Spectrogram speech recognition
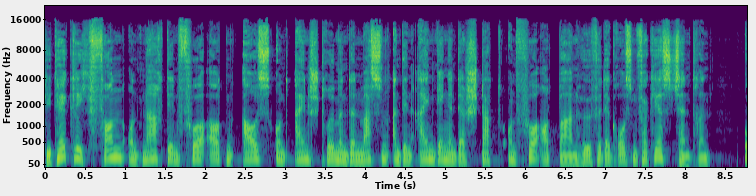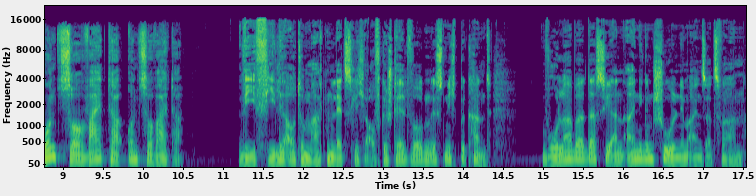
die täglich von und nach den Vororten aus- und einströmenden Massen an den Eingängen der Stadt- und Vorortbahnhöfe der großen Verkehrszentren und so weiter und so weiter. Wie viele Automaten letztlich aufgestellt wurden, ist nicht bekannt. Wohl aber, dass sie an einigen Schulen im Einsatz waren.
